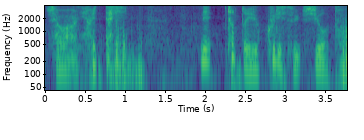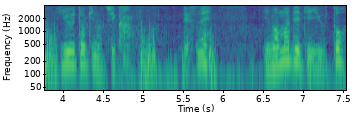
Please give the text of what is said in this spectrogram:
シャワーに入ったりでちょっとゆっくりしようという時の時間ですね。今までで言うと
